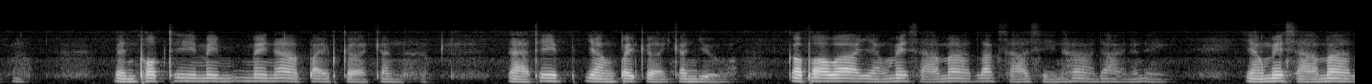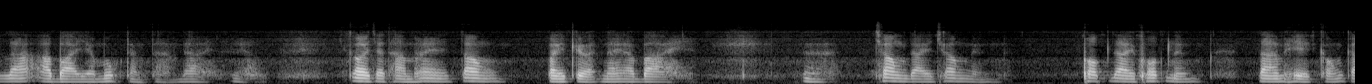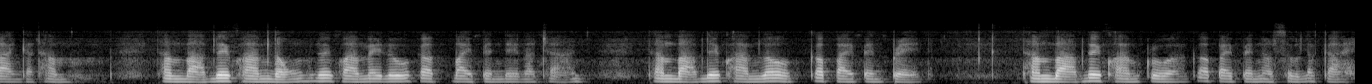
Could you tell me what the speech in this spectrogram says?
เป็นภพที่ไม่ไม่น่าไปเกิดกัน แต่ที่ยังไปเกิดกันอยู่ ก็เพราะว่ายังไม่สามารถรักษาศีลห้าได้นั่นเอง ยังไม่สามารถละอบายามุขต่างๆได้ ก็จะทำให้ต้องไปเกิดในอบายช่องใดช่องหนึ่ง พบใดพบหนึ่ง ตามเหตุของการกระทำทำบาปด้วยความหลงด้วยความไม่รู้ก็ไปเป็นเดรัจฉานทำบาปด้วยความโลภก็ไปเป็นเปรตทำบาปด้วยความกลัวก็ไปเป็นอสุรกาย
